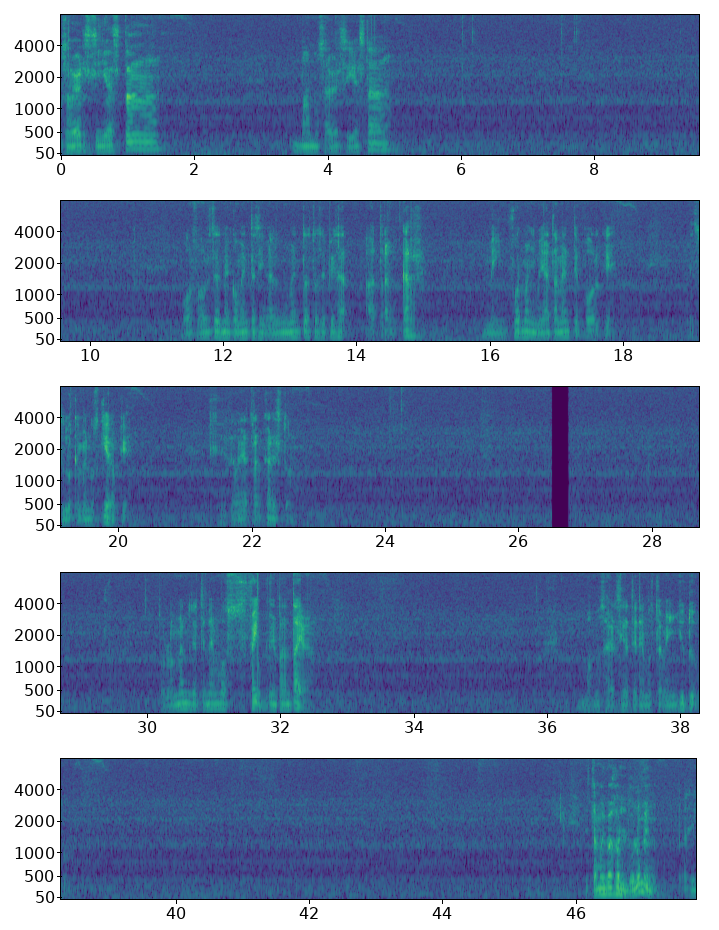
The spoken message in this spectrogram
Vamos a ver si ya está. Vamos a ver si ya está. Por favor, ustedes me comentan si en algún momento esto se empieza a trancar. Me informan inmediatamente porque eso es lo que menos quiero, que, que se vaya a trancar esto. Por lo menos ya tenemos Facebook en pantalla. Vamos a ver si ya tenemos también YouTube. Está muy bajo el volumen. Aquí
